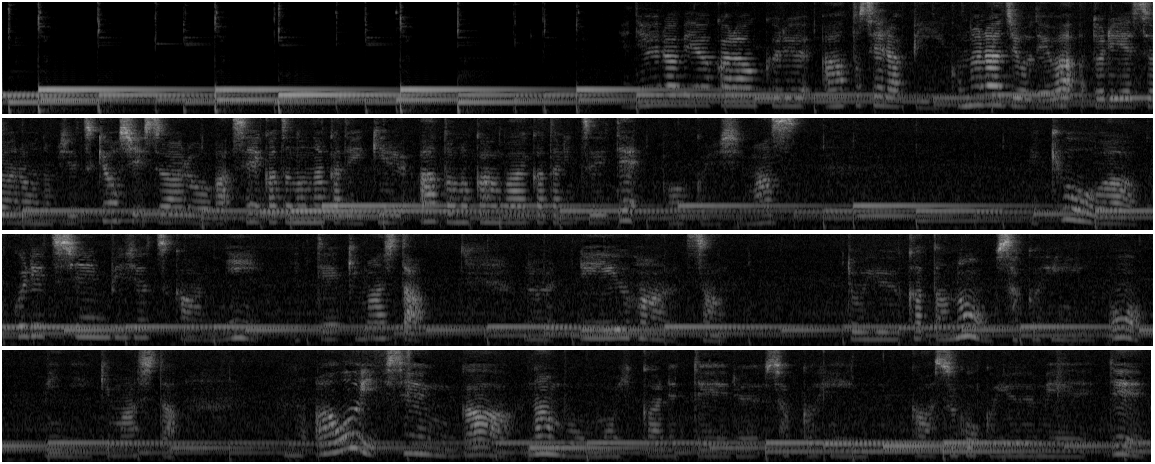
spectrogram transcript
屋根裏部屋から送るアートセラピー。このラジオではアトリエスワローの美術教師スワローが生活の中で生きるアートの考え方についてお送りします。今日は国立新美術館に行ってきました。リー・ユハンさんという方の作品を見に行きました。青い線が何本も引かれている作品がすごく有名で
